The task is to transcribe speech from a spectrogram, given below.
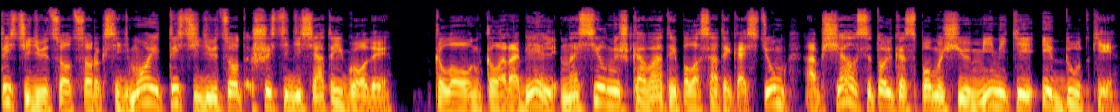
1947-1960 годы. Клоун Кларабель носил мешковатый полосатый костюм, общался только с помощью мимики и дудки.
